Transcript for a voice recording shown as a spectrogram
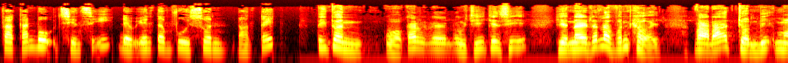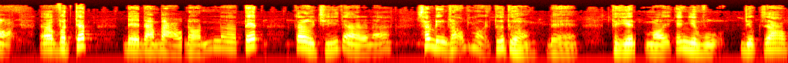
và cán bộ chiến sĩ đều yên tâm vui xuân đón Tết tinh thần của các đồng chí chiến sĩ hiện nay rất là phấn khởi và đã chuẩn bị mọi à, vật chất để đảm bảo đón à, Tết. Các đồng chí đã, đã xác định rõ mọi tư tưởng để thực hiện mọi cái nhiệm vụ được giao.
